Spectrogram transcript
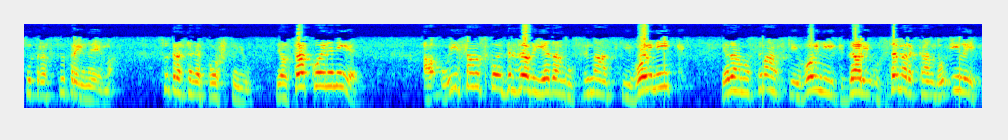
sutra, sutra i nema. Sutra se ne poštuju. Je li tako ili nije? A u islamskoj državi jedan muslimanski vojnik, jedan muslimanski vojnik, da li u Semerkandu ili,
